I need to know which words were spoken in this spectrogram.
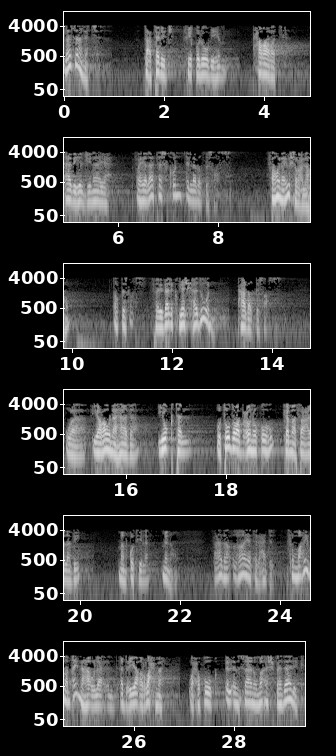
لا زالت تعتلج في قلوبهم حرارة هذه الجناية فهي لا تسكن إلا بالقصاص فهنا يشرع لهم القصاص فلذلك يشهدون هذا القصاص ويرون هذا يقتل وتضرب عنقه كما فعل بمن قتل منهم. فهذا غاية العدل. ثم أيضا أين هؤلاء أدعياء الرحمة وحقوق الإنسان وما أشبه ذلك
